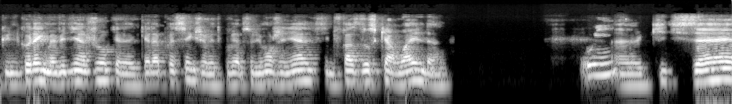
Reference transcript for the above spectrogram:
qu'une collègue m'avait dit un jour qu'elle appréciait, que j'avais trouvé absolument géniale. C'est une phrase d'Oscar Wilde, Oui, qui disait,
